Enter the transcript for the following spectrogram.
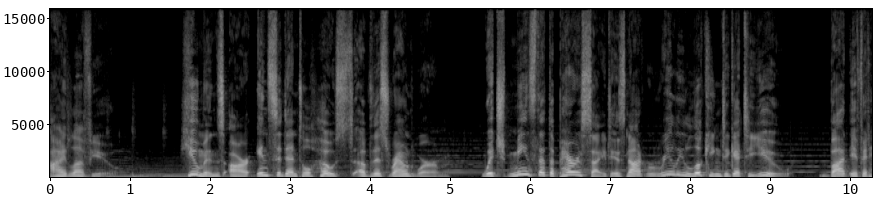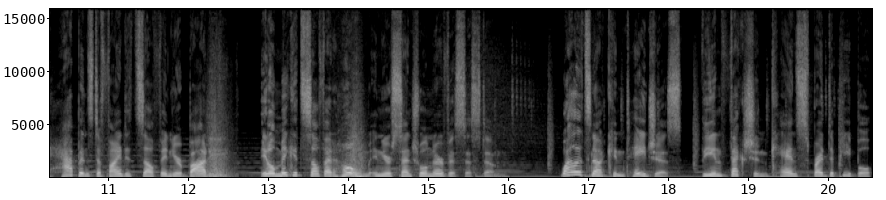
I love you. Humans are incidental hosts of this roundworm, which means that the parasite is not really looking to get to you, but if it happens to find itself in your body, it'll make itself at home in your central nervous system. While it's not contagious, the infection can spread to people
